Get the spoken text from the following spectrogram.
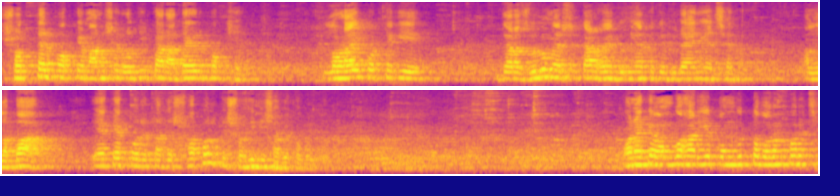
সত্যের পক্ষে, মানুষের অধিকার আদায়ের পক্ষে লড়াই করতে গিয়ে যারা জুলুমের শিকার হয়ে দুনিয়া থেকে বিদায় নিয়েছেন আল্লাহ পাক এক এক করে তাদের সকলকে শহীদ হিসাবে কবল করুন। অনেকে অঙ্গ হারিয়ে পঙ্গুত্ব বরণ করেছে।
